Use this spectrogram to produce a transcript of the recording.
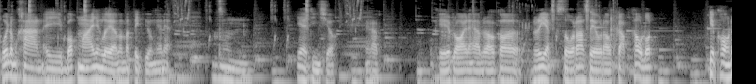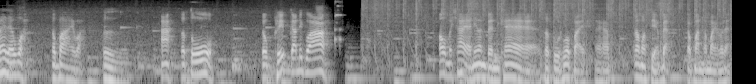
โอ้ยลำคาญไอ้บล็อกไม้ยังเลยอะมันมาติดอยู่ตรงเนี้ยเนี่ยแย่จริงเชียวนะครับ โอเคเรียบร้อยนะครับ เราก็เรียกโซลาร์เซลล์เรากลับเข้ารถ เก็บของได้แล้วว่ะ สบายว่ะ เออ อะประตูจบคลิปกันดีกว่า เอ้าไม่ใช่อันนี้มันเป็นแค่สตูทั่วไปนะครับ ก็มาเสียแบบกับมันทำไมวะเนี่ย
